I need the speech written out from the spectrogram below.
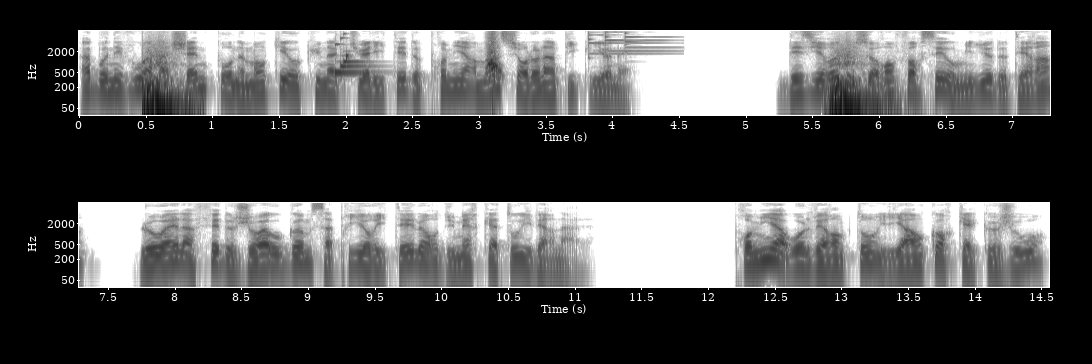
abonnez-vous à ma chaîne pour ne manquer aucune actualité de première main sur l'Olympique lyonnais. Désireux de se renforcer au milieu de terrain, l'OL a fait de Joao Gomme sa priorité lors du mercato hivernal. Promis à Wolverhampton il y a encore quelques jours,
